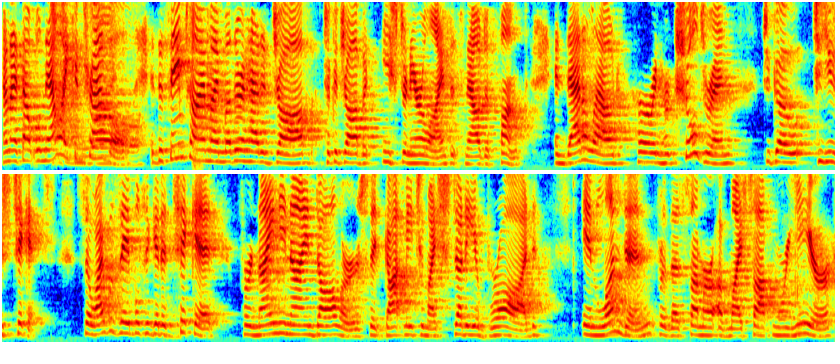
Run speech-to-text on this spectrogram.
And I thought, well, now I can travel. Wow. At the same time, my mother had a job, took a job at Eastern Airlines. It's now defunct. And that allowed her and her children to go to use tickets. So I was able to get a ticket for $99 that got me to my study abroad in London for the summer of my sophomore year.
